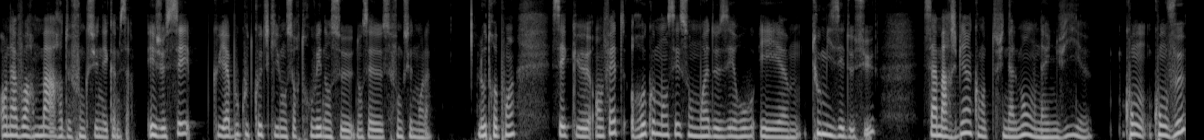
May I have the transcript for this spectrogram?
en avoir marre de fonctionner comme ça. Et je sais qu'il y a beaucoup de coachs qui vont se retrouver dans ce, dans ce fonctionnement-là. L'autre point, c'est que en fait recommencer son mois de zéro et euh, tout miser dessus, ça marche bien quand finalement on a une vie euh, qu'on veut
